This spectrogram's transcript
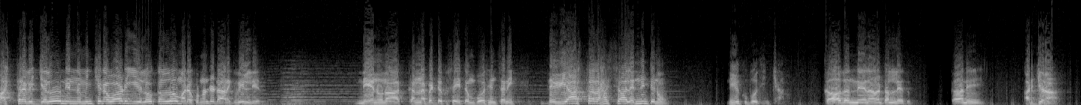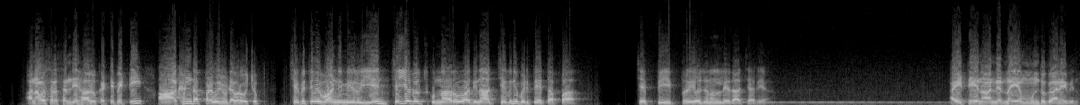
అస్త్ర విద్యలో నిన్ను మించిన వాడు ఈ లోకంలో మరొకడుండడానికి వీల్లేదు. నేను నా కన్నబిడ్డకు సైతం బోధించని దివ్యాస్త్ర రహస్యాలెన్నింటినో నీకు బోధించాను. కాదని నేను అనటం లేదు. కానీ అర్జున అనవసర సందేహాలు కట్టిపెట్టి ఆ అఖండ ప్రవీణుడెవరో చెప్పు. చెబితే వాణ్ణి మీరు ఏం చెయ్యదలుచుకున్నారో అది నా చెవిని పెడితే తప్ప చెప్పి ప్రయోజనం లేదాచార్య అయితే నా నిర్ణయం ముందుగానే విను.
